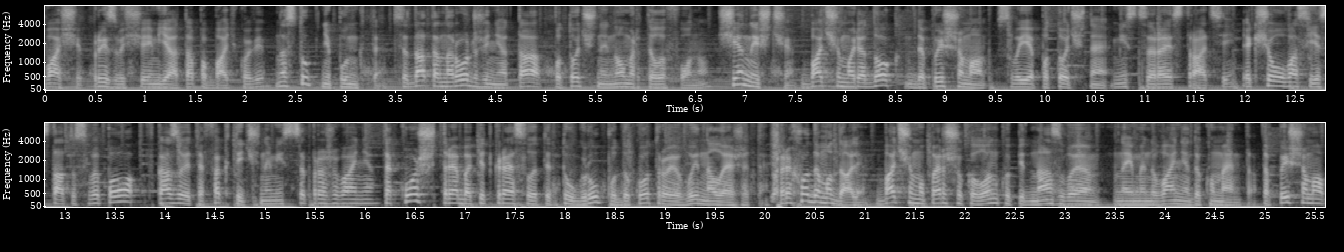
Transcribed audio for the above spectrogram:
ваші прізвище, ім'я та по батькові. Наступні пункти це дата народження та поточний номер телефону. Ще нижче бачимо рядок, де пишемо своє поточне місце реєстрації. Якщо у вас є статус ВПО, вказуєте фактичне місце проживання. Також треба підкреслити ту групу, до котрої ви належите. Переходимо далі. Бачимо першу колонку під назвою найменування документа та пишемо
